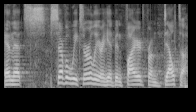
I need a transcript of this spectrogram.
and that several weeks earlier he had been fired from Delta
